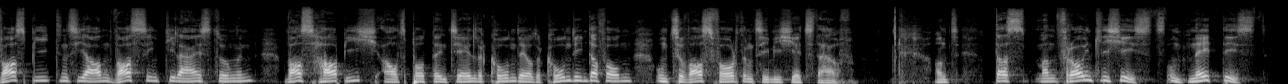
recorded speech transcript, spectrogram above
was bieten Sie an? Was sind die Leistungen? Was habe ich als potenzieller Kunde oder Kundin davon? Und zu was fordern Sie mich jetzt auf? Und dass man freundlich ist und nett ist,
